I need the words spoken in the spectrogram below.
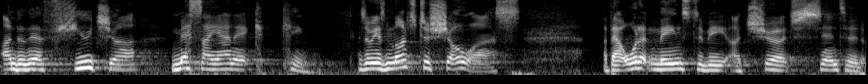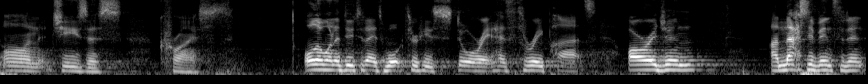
under their future messianic king. And so he has much to show us about what it means to be a church centered on Jesus Christ. All I want to do today is walk through his story. It has three parts origin, a massive incident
